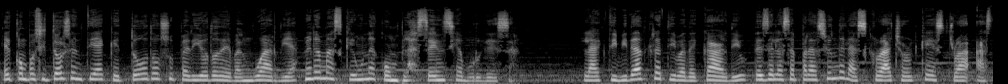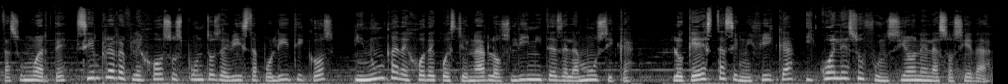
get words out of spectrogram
El compositor sentía que todo su periodo de vanguardia no era más que una complacencia burguesa. La actividad creativa de Cardew, desde la separación de la Scratch Orchestra hasta su muerte, siempre reflejó sus puntos de vista políticos y nunca dejó de cuestionar los límites de la música, lo que ésta significa y cuál es su función en la sociedad.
